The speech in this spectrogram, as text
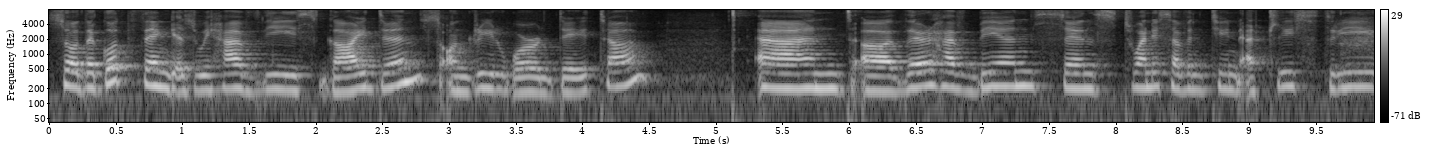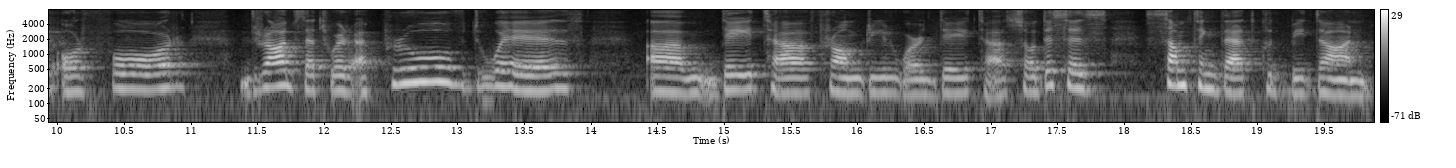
So the good thing is we have these guidance on real-world data, and uh, there have been since 2017 at least three or four drugs that were approved with um, data from real-world data. So this is something that could be done.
